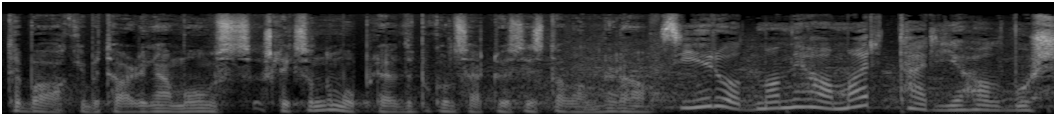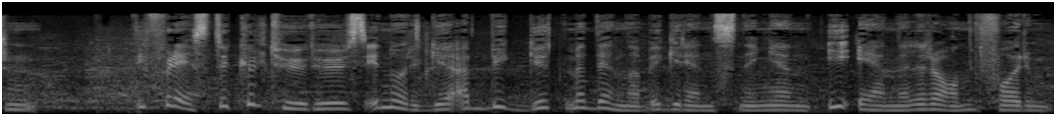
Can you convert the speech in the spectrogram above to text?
tilbakebetaling av moms, slik som de opplevde på Konserthuset i Stavanger da. Sier rådmann i Hamar, Terje Halvorsen. De fleste kulturhus i Norge er bygget med denne begrensningen i en eller annen form.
